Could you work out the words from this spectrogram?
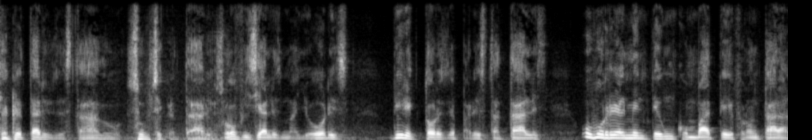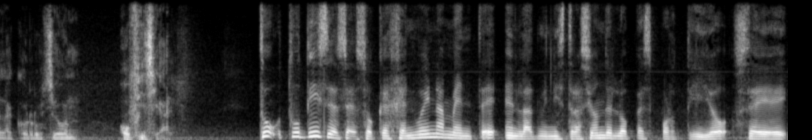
Secretarios de Estado, subsecretarios, oficiales mayores, directores de paraestatales. Hubo realmente un combate frontal a la corrupción oficial. Tú, tú dices eso, que genuinamente en la administración de López Portillo se,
